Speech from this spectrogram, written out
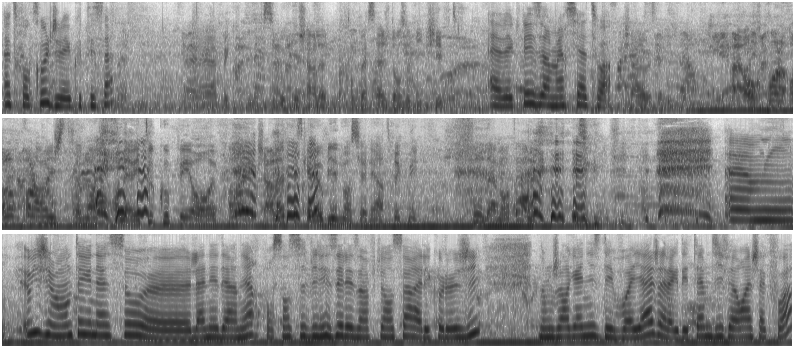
ah, trop cool, je vais écouter ça. Euh, bah, écoute, merci beaucoup Charlotte pour ton passage dans The Big Shift. Avec plaisir, merci à toi. Ciao, salut. Alors on reprend, on reprend l'enregistrement, on avait tout coupé, on reprend avec Charlotte parce qu'elle a oublié de mentionner un truc mais fondamental. Euh, oui, j'ai monté une asso euh, l'année dernière pour sensibiliser les influenceurs à l'écologie. Donc j'organise des voyages avec des thèmes différents à chaque fois.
